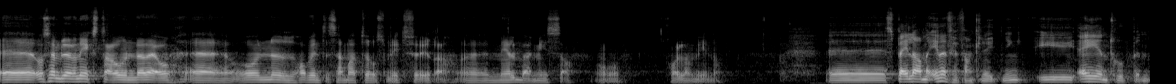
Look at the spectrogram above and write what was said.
jag eh, Och sen blir det en extra runda då. Eh, och nu har vi inte samma tur som 94. Eh, Mellberg missar och Holland vinner. Eh, spelare med MFF-anknytning i EM-truppen,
